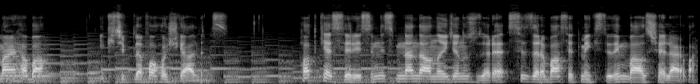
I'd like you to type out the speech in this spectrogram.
Merhaba, İki Çift Lafa hoş geldiniz. Podcast serisinin isminden de anlayacağınız üzere sizlere bahsetmek istediğim bazı şeyler var.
